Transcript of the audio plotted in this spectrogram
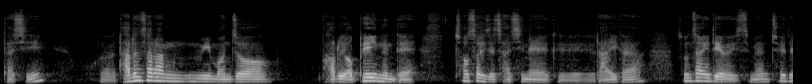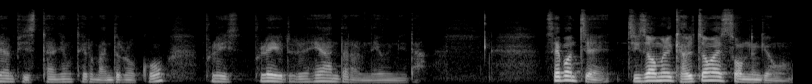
다시 어, 다른 사람이 먼저 바로 옆에 있는데 쳐서 이제 자신의 그 라이가 손상이 되어 있으면 최대한 비슷한 형태로 만들어 놓고 플레이, 플레이를 해야 한다라는 내용입니다. 세 번째, 지점을 결정할 수 없는 경우.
